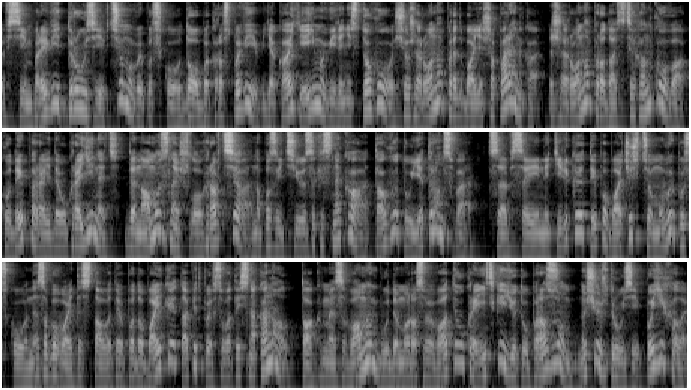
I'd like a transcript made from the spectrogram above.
Всім привіт, друзі! В цьому випуску Довбик розповів, яка є ймовірність того, що Жерона придбає Шапаренка. Жерона продасть циганкова, куди перейде українець. Динамо знайшло гравця на позицію захисника та готує трансфер. Це все і не тільки ти побачиш в цьому випуску. Не забувайте ставити вподобайки та підписуватись на канал. Так, ми з вами будемо розвивати український Ютуб разом. Ну що ж, друзі, поїхали!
